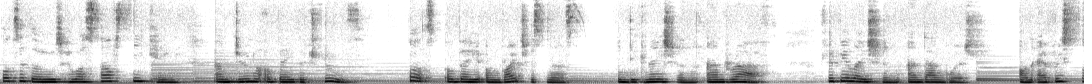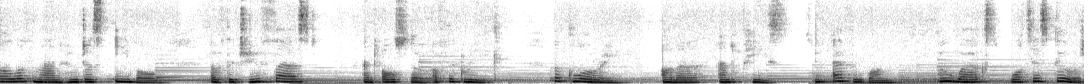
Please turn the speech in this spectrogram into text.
but to those who are self seeking and do not obey the truth, but obey unrighteousness, indignation and wrath, tribulation and anguish, on every soul of man who does evil, of the Jew first, and also of the Greek, but glory, honour, and peace to everyone who works what is good,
